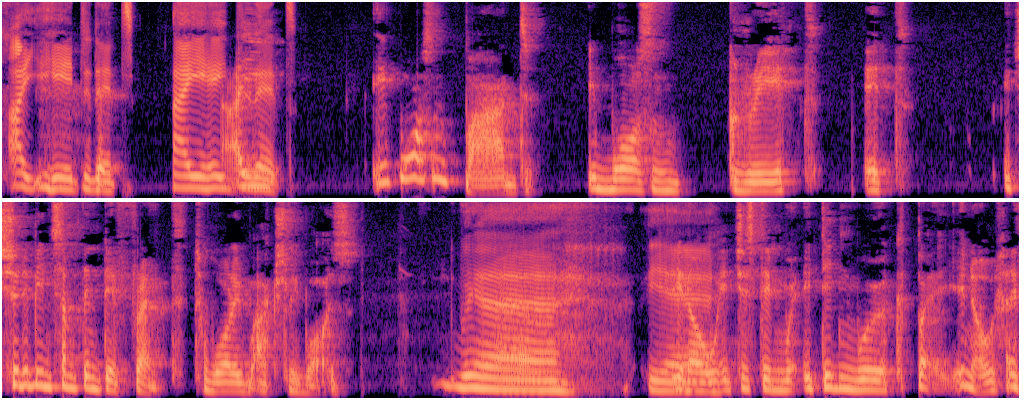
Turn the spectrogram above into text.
I hated it. I hated I- it. it wasn't bad. It wasn't great. it it should have been something different to what it actually was. Yeah, yeah. You know, it just didn't. It didn't work. But you know, I,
